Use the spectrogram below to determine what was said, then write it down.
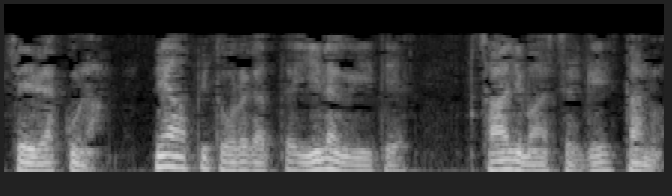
සේවයක් වුණා. මේ අපි තෝරගත්ත ඊළඟ ගීතය සාලි මාස්ටර්ගේ තනුව.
